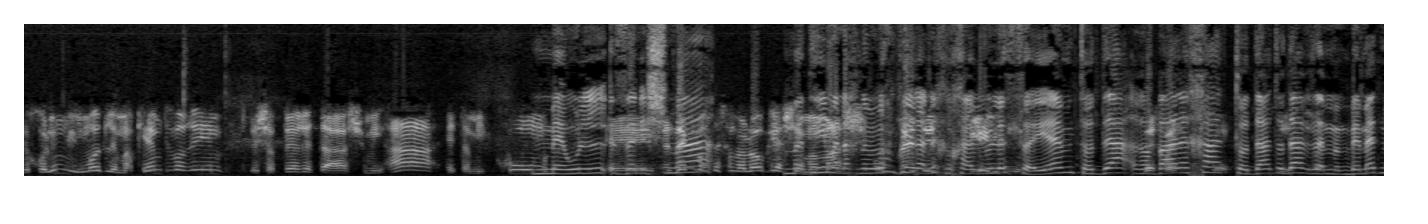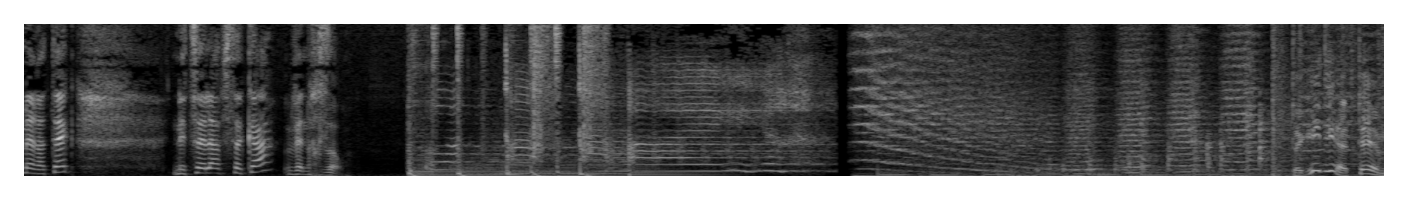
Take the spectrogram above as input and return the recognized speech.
יכולים ללמוד למקם דברים, לשפר את השמיעה, את המיקום. מעול, זה אה, נשמע מדהים, אנחנו, אנחנו חייבים לסיים. תודה רבה לך, תודה, תודה, זה באמת מרתק. נצא להפסקה ונחזור. תגידי, אתם,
